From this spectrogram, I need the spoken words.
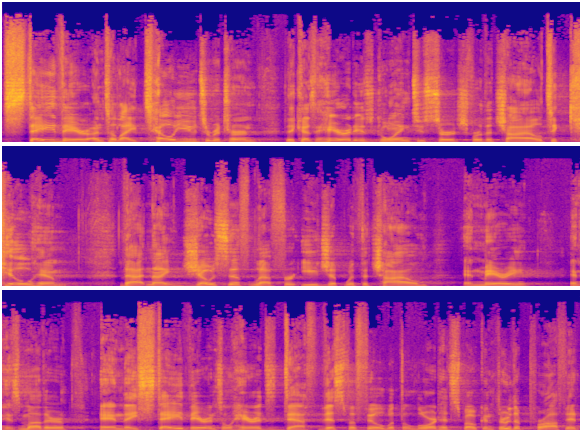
Stay there until I tell you to return, because Herod is going to search for the child to kill him. That night, Joseph left for Egypt with the child and Mary and his mother, and they stayed there until Herod's death. This fulfilled what the Lord had spoken through the prophet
